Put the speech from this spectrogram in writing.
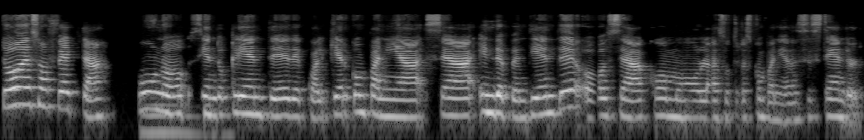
todo eso afecta uno siendo cliente de cualquier compañía, sea independiente o sea como las otras compañías standard.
